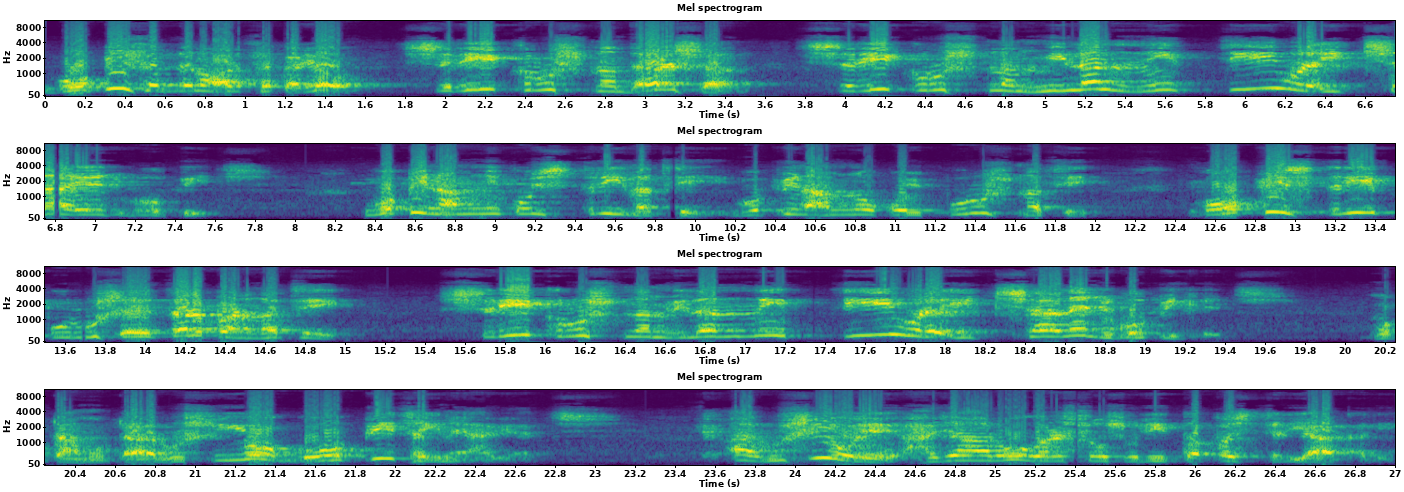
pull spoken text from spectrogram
ગોપી શબ્દનો અર્થ કર્યો શ્રી કૃષ્ણ દર્શન શ્રી કૃષ્ણ મિલનની તીવ્ર ઈચ્છા એ જ ગોપી છે. ગોપી નામની કોઈ સ્ત્રી નથી, ગોપી નામનો કોઈ પુરુષ નથી, ગોપી સ્ત્રી પુરુષેતર પણ નથી. શ્રી કૃષ્ણ મિલનની તીવ્ર ઈચ્છાને જ ગોપી કહે છે. મોટા મોટા ઋષિઓ ગોપી થઈને આવ્યા છે. આ ઋષિઓએ હજારો વર્ષો સુધી તપશ્ચર્યા કરી.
